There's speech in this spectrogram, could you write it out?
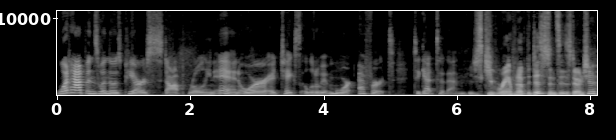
what happens when those PRs stop rolling in or it takes a little bit more effort to get to them? you just keep ramping up the distances, don't you?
